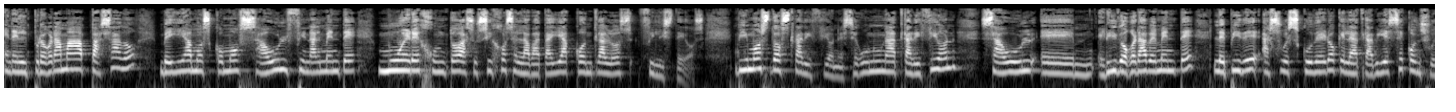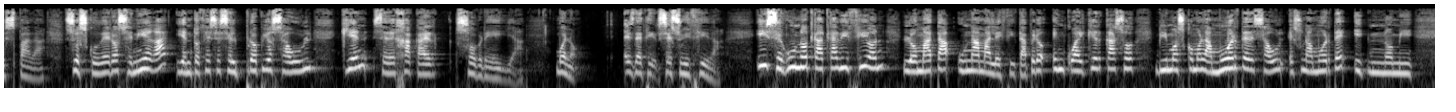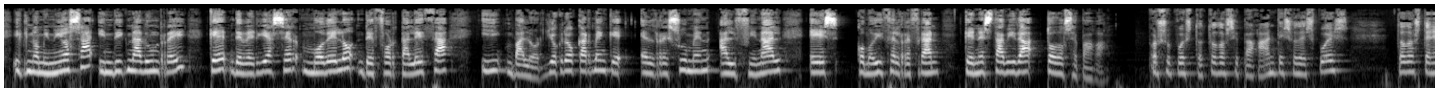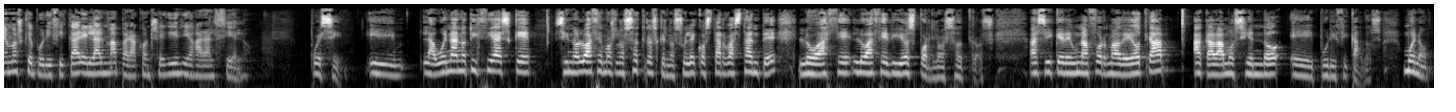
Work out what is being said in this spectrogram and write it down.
en el programa pasado veíamos cómo Saúl finalmente muere junto a sus hijos en la batalla contra los filisteos. Vimos dos tradiciones. Según una tradición, Saúl, eh, herido gravemente, le pide a su escudero que le atraviese con su espada. Su escudero se niega y entonces es el propio Saúl quien se deja caer sobre ella. Bueno, es decir, se suicida y según otra tradición lo mata una malecita. Pero en cualquier caso vimos como la muerte de Saúl es una muerte ignominiosa, indigna de un rey que debería ser modelo de fortaleza y valor. Yo creo, Carmen, que el resumen al final es, como dice el refrán, que en esta vida todo se paga. Por supuesto, todo se paga. Antes o después, todos tenemos que purificar el alma para conseguir llegar al cielo. Pues sí. Y la buena noticia es que si no lo hacemos nosotros, que nos suele costar bastante, lo hace, lo hace Dios por nosotros. Así que de una forma o de otra acabamos siendo eh, purificados. Bueno,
